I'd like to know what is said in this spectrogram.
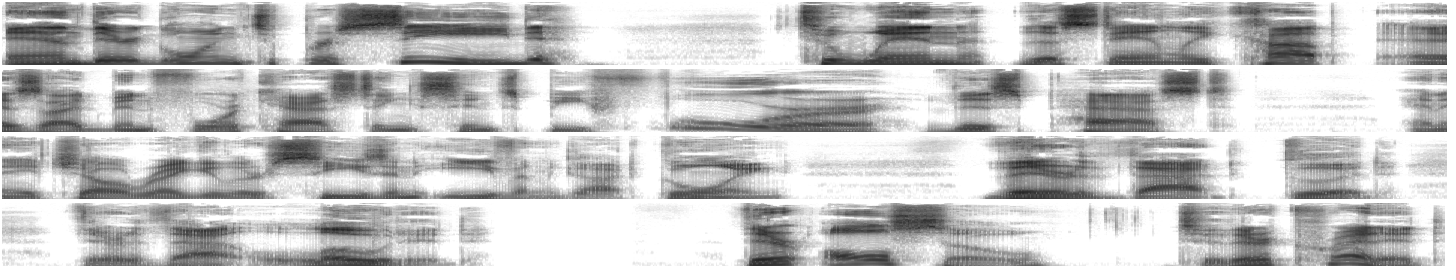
and they're going to proceed to win the Stanley Cup as I'd been forecasting since before this past NHL regular season even got going. They're that good. They're that loaded. They're also, to their credit,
